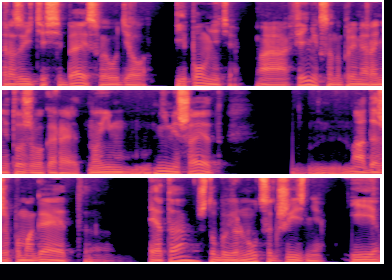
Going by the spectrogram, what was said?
развития себя и своего дела. И помните, а фениксы, например, они тоже выгорают, но им не мешает, а даже помогает это, чтобы вернуться к жизни. И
